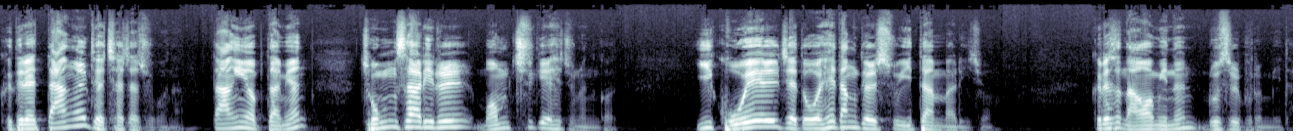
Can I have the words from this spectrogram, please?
그들의 땅을 되찾아 주거나 땅이 없다면 종살이를 멈추게 해주는 것. 이 고엘 제도에 해당될 수 있단 말이죠. 그래서 나오미는 룻을 부릅니다.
